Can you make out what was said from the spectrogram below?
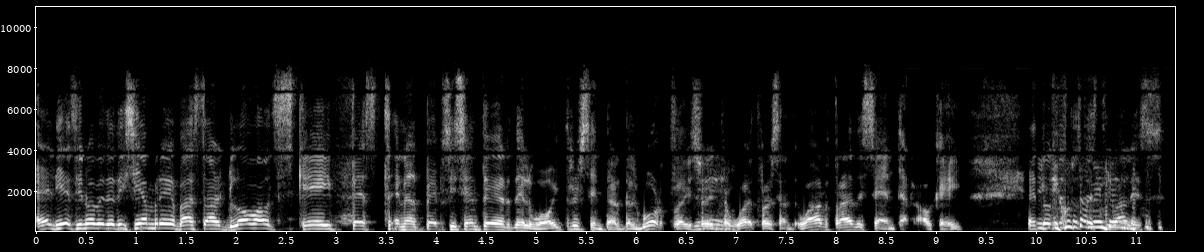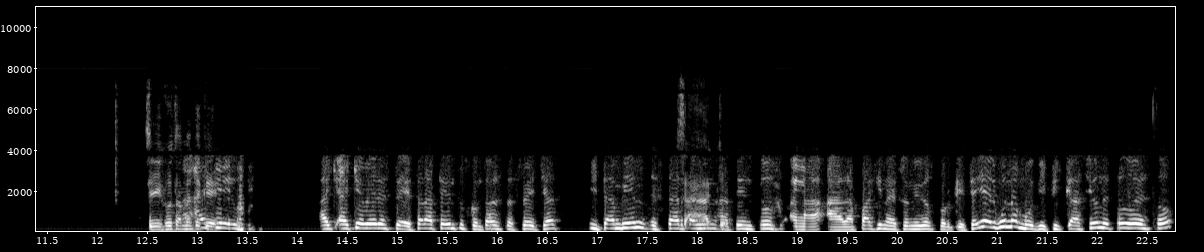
el 19 de diciembre va a estar Global Skate Fest en el Pepsi Center del World Trade Center, del World Trade Center, World Trade Center, World Trade Center, ok. Entonces, estos festivales Sí, justamente hay que... hay, hay, que ver, este, estar atentos con todas estas fechas y también estar también atentos a, la página de sonidos porque si hay alguna modificación de todo esto,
